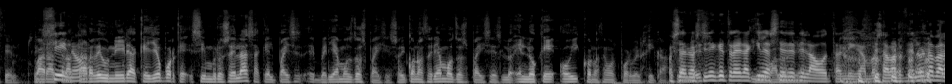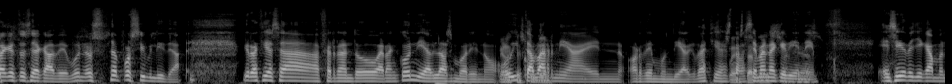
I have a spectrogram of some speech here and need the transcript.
100%. sí. para Sí, ¿no? tratar de unir aquello, porque sin Bruselas aquel país eh, veríamos dos países. Hoy conoceríamos dos países, lo- en lo que hoy conocemos por Bélgica. O sea, nos Flandes tiene que traer aquí la sede Valonia. de la OTAN, digamos, a Barcelona para que esto se acabe. Bueno, es una posibilidad. Gracias a Fernando Arancón y a Blas Moreno. Hoy Gracias, Tabarnia en Orden Mundial. Gracias. Hasta Buenas la semana tardes, que viene. Enseguida llegamos,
